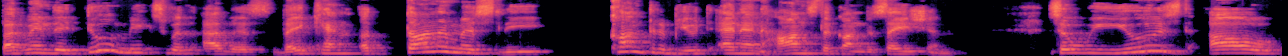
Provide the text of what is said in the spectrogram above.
but when they do mix with others, they can autonomously contribute and enhance the conversation. So we used our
